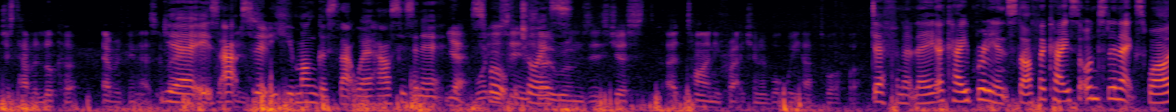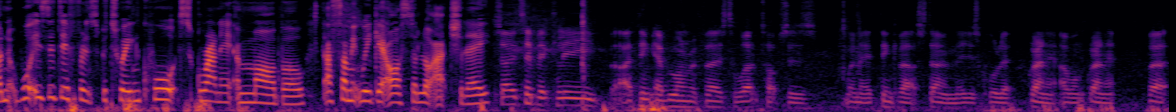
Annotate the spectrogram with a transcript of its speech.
just have a look at everything that's available. Yeah, it's absolutely humongous that warehouse, isn't it? Yeah, what Spoilt you see in choice. showrooms is just a tiny fraction of what we have to offer. Definitely. Okay, brilliant stuff. Okay, so on to the next one. What is the difference between quartz, granite, and marble? That's something we get asked a lot, actually. So typically, I think everyone refers to worktops as when they think about stone, they just call it granite. I want granite. But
